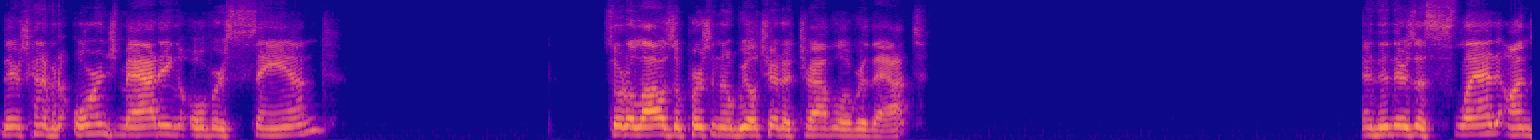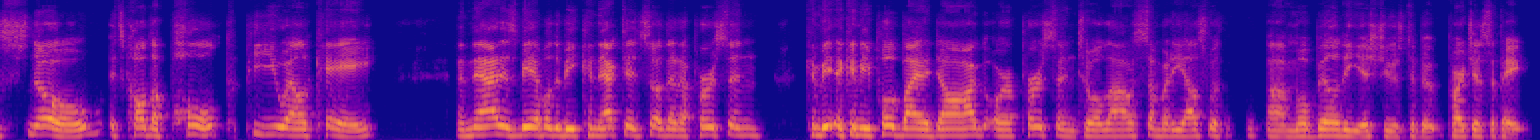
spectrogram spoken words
There's kind of an orange matting over sand. So it allows a person in a wheelchair to travel over that. And then there's a sled on snow. It's called a pulk, P U L K. And that is be able to be connected so that a person can be, it can be pulled by a dog or a person to allow somebody else with uh, mobility issues to be, participate.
